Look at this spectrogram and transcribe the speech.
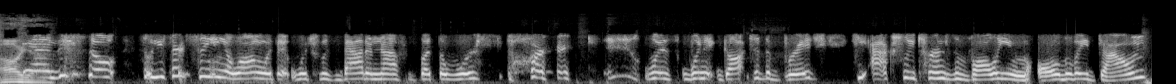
Oh, yeah. And so, so he starts singing along with it, which was bad enough. But the worst part was when it got to the bridge, he actually turned the volume all the way down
